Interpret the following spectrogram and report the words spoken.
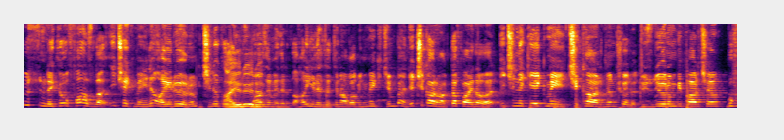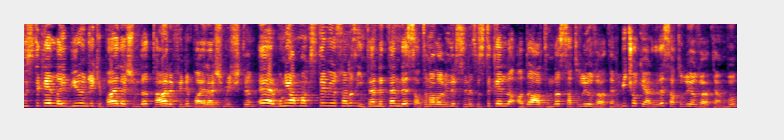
Üstündeki o fazla iç ekmeğini ayırıyorum. İçine Ayırıyorum. malzemelerin daha iyi lezzetini alabilmek için bence çıkarmakta fayda var. İçindeki ekmeği çıkardım. Şöyle düzlüyorum bir parça. Bu fıstık hellayı bir önceki paylaşımda tarifini paylaşmıştım. Eğer bunu yapmak istemiyorsanız internetten de satın alabilirsiniz. Fıstık hella adı altında satılıyor zaten. Birçok yerde de satılıyor zaten bu.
